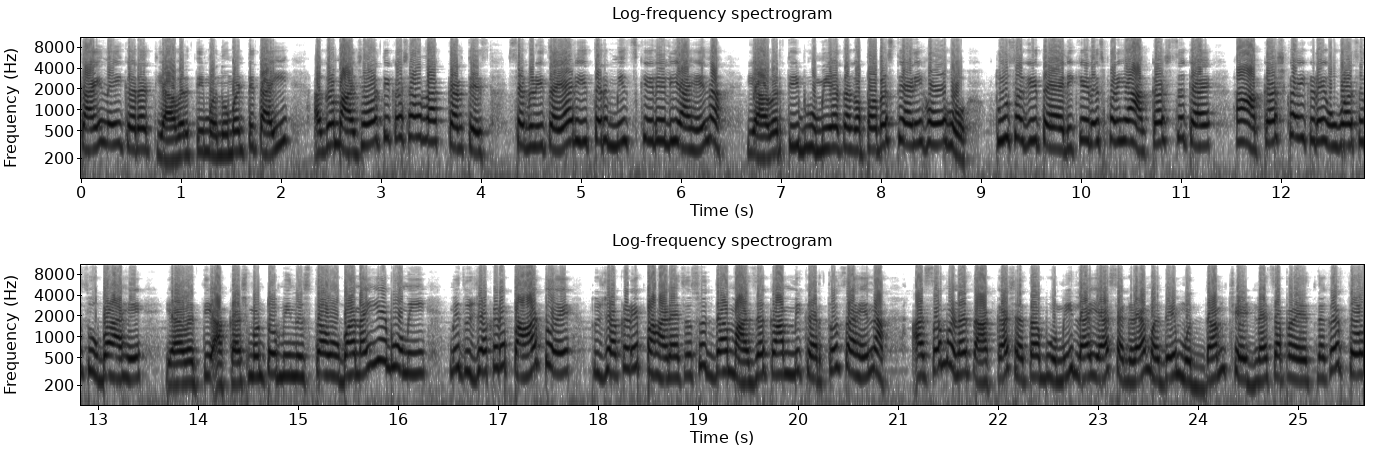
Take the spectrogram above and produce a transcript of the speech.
काही नाही करत. यावरती मनू म्हणते ताई अगं माझ्यावरती कशावर राग काढतेस? सगळी तयारी तर मीच केलेली आहे ना. यावरती भूमी आता गप्पा बसते आणि हो हो तू सगळी तयारी केलीस पण ह्या आकाशचं काय? हा आकाश का इकडे उभाच उभा आहे? यावरती आकाश म्हणतो मी नुसता उभा नाहीये भूमी. मी तुझ्याकडे पाहतोय. तुझ्याकडे पाहण्याचं सुद्धा माझं काम मी करतोच आहे ना? असं म्हणत आकाश आता भूमीला या सगळ्यामध्ये मुद्दाम छेडण्याचा प्रयत्न करतो.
